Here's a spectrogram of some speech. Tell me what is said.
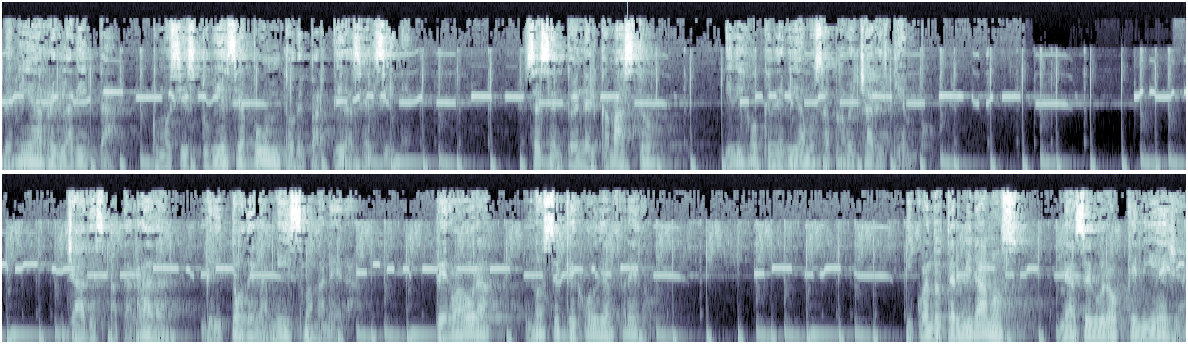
Venía arregladita, como si estuviese a punto de partir hacia el cine. Se sentó en el camastro y dijo que debíamos aprovechar el tiempo. Ya despatarrada, gritó de la misma manera, pero ahora no se quejó de Alfredo. Y cuando terminamos, me aseguró que ni ella,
